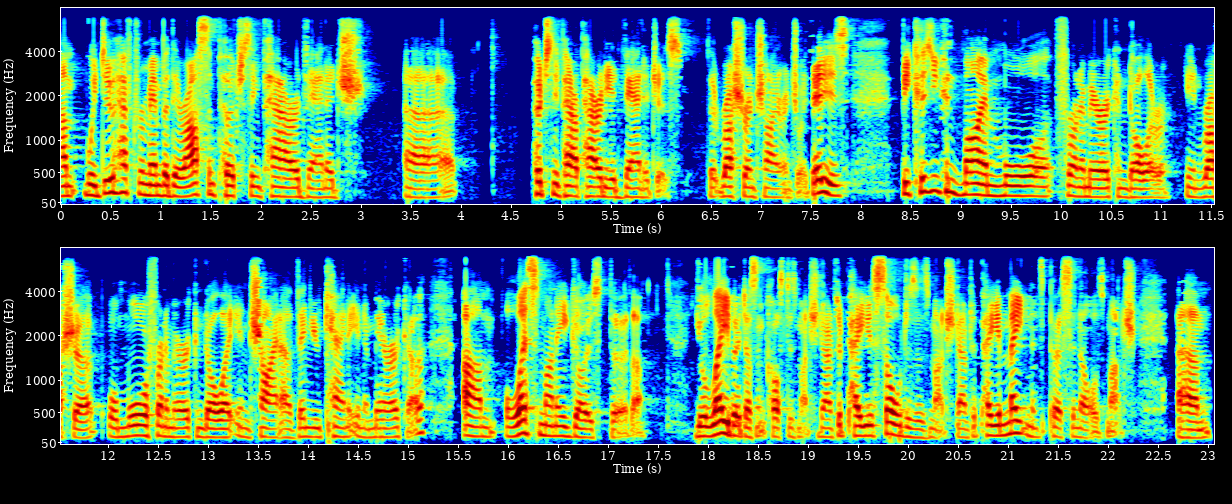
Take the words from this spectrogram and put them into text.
um, we do have to remember there are some purchasing power advantage, uh, purchasing power parity advantages that Russia and China enjoy. That is, because you can buy more for an American dollar in Russia or more for an American dollar in China than you can in America, um, less money goes further. Your labor doesn't cost as much. You don't have to pay your soldiers as much. You don't have to pay your maintenance personnel as much. Um,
